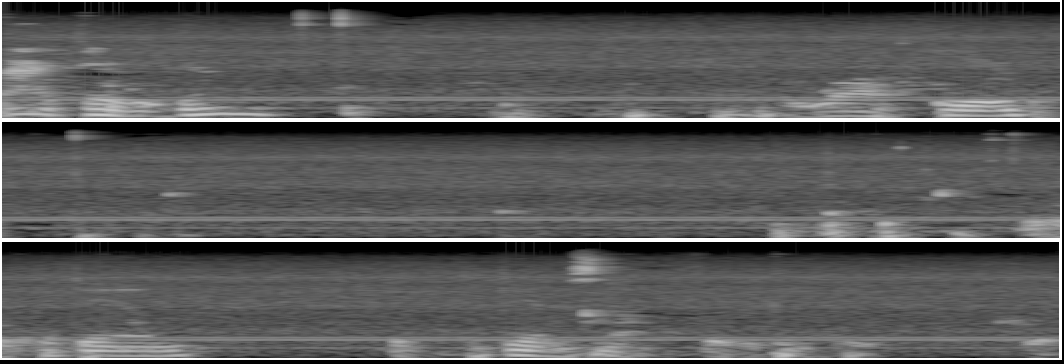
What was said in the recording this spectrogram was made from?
Alright, there we go. Wall here. The, the dam is not fully complete. Cool.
